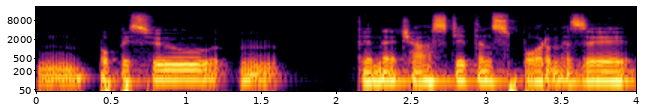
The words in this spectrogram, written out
mm, popisuju mm, v jedné části ten spor mezi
